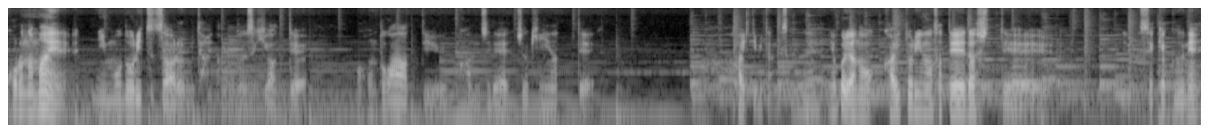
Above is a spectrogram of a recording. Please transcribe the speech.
うコロナ前に戻りつつあるみたいな分析があって、まあ、本当かなっていう感じでちょっと気になって入ってみたんですけどね。やっぱりあの買い取りの査定出して接客ね、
